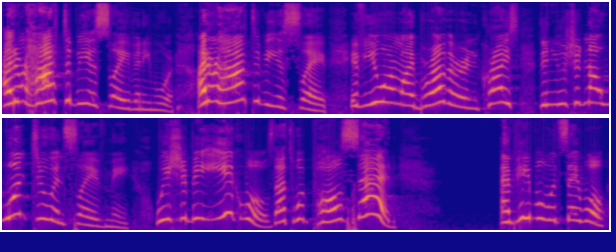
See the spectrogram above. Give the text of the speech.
I don't have to be a slave anymore. I don't have to be a slave. If you are my brother in Christ, then you should not want to enslave me. We should be equals. That's what Paul said. And people would say, well,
